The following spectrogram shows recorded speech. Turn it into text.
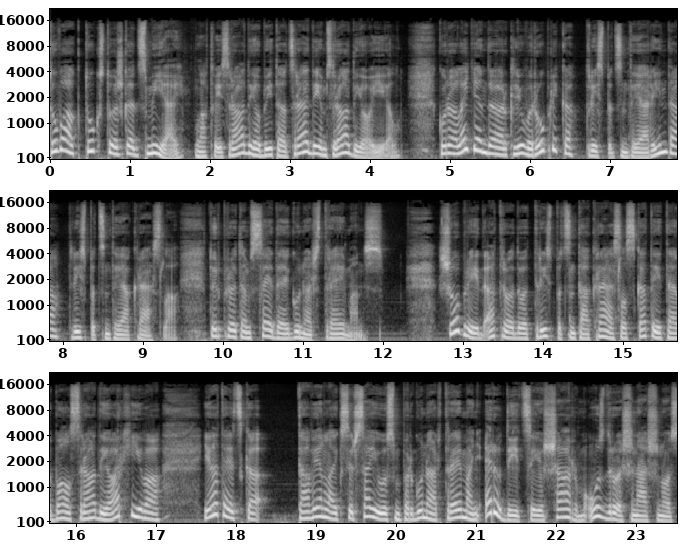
tuvāk tūkstošgadus mijai. Latvijas rādio bija tāds raidījums Radio iela, kurā leģendāra kļuva rubrika 13. rindā, 13. krēslā. Tur, protams, sēdēja Gunārs Treimans. Šobrīd, atrodot 13. krēsla skatītāja balss radio arhīvā, jāteic, ka Tā vienlaikus ir sajūsma par Gunāra Trēmaņa erudīciju, šarmu, uzdrošināšanos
